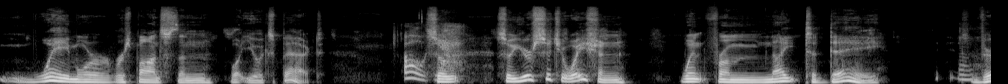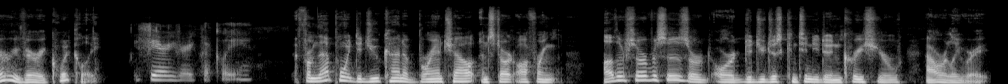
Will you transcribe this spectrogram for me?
way more response than what you expect. Oh, So yeah. so your situation went from night to day Mhm. very very quickly. very, very quickly. From that point, did you kind of branch out and start offering other services, or or did you just continue to increase your hourly rate?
